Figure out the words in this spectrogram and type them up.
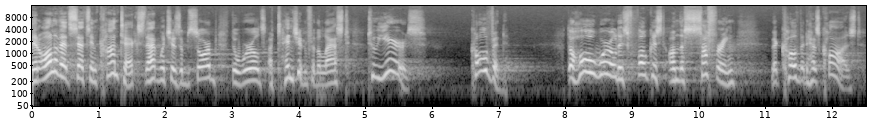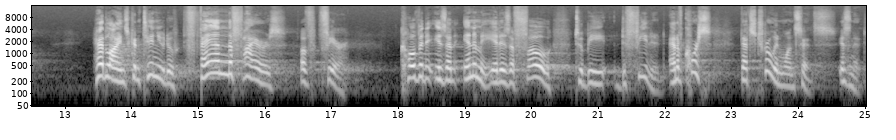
then all of that sets in context that which has absorbed the world's attention for the last two years COVID. The whole world is focused on the suffering that COVID has caused. Headlines continue to fan the fires of fear. COVID is an enemy, it is a foe to be defeated. And of course, that's true in one sense, isn't it?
